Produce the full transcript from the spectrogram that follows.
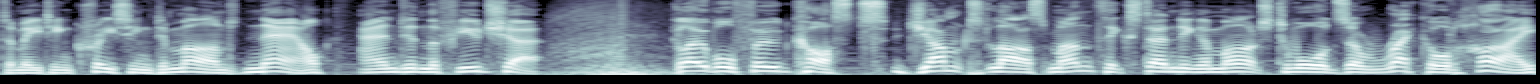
to meet increasing demand now and in the future. Global food costs jumped last month, extending a march towards a record high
